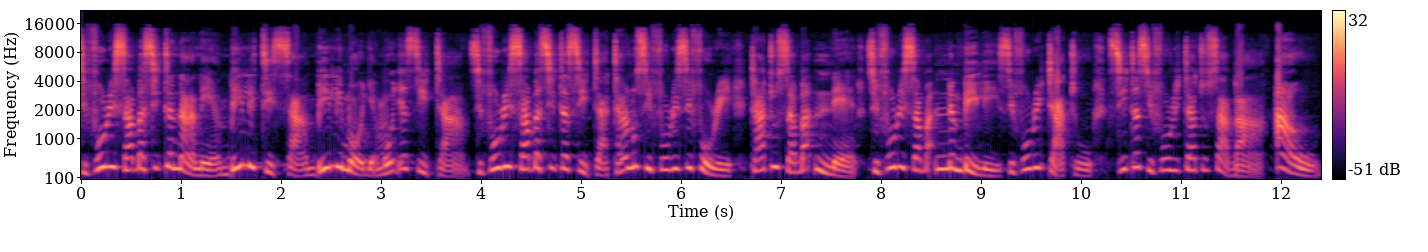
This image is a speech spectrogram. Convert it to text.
0768292116, 0766500374, 0742036037 au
